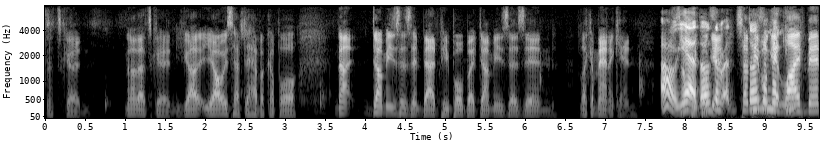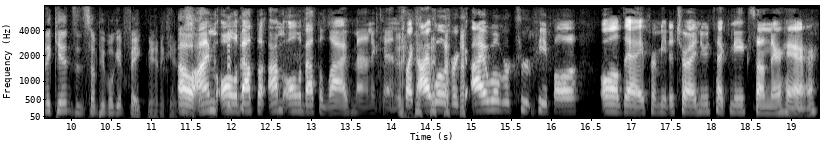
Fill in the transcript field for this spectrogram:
That's good. No, that's good. You got. You always have to have a couple, not dummies as in bad people, but dummies as in like a mannequin. oh Some yeah, those get, are some those people are get making- live mannequins and some people get fake mannequins. Oh, I'm all about the I'm all about the live mannequins. Like I will rec- I will recruit people all day for me to try new techniques on their hair.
